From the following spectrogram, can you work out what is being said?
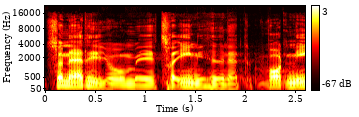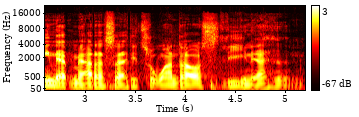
Sådan er det jo med treenigheden, at hvor den ene af dem er der, så er de to andre også lige i nærheden.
